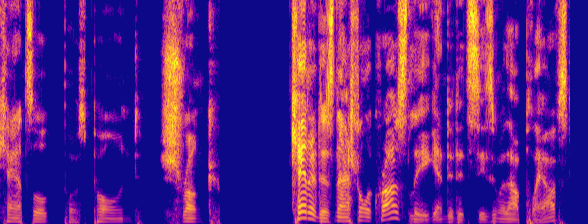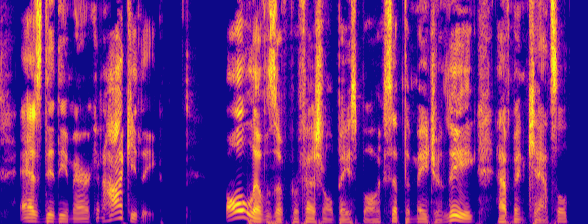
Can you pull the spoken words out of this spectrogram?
canceled, postponed, shrunk. Canada's National Lacrosse League ended its season without playoffs, as did the American Hockey League all levels of professional baseball except the major league have been canceled,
